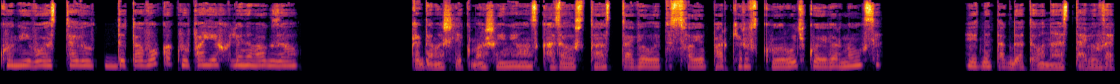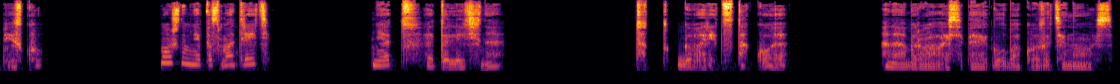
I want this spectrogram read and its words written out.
он его оставил до того, как вы поехали на вокзал? Когда мы шли к машине, он сказал, что оставил эту свою паркеровскую ручку и вернулся. Видно, тогда-то он и оставил записку. Можно мне посмотреть? Нет, это личное. Тут говорится такое. Она оборвала себя и глубоко затянулась.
